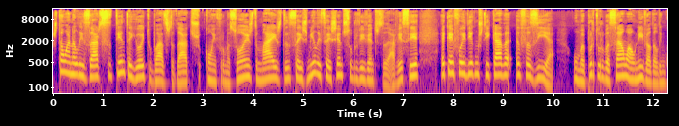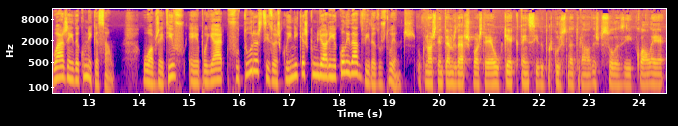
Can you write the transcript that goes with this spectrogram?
estão a analisar 78 bases de dados com informações de mais de 6.600 sobreviventes de AVC a quem foi diagnosticada afasia, uma perturbação ao nível da linguagem e da comunicação. O objetivo é apoiar futuras decisões clínicas que melhorem a qualidade de vida dos doentes. O que nós tentamos dar resposta é o que é que tem sido o percurso natural das pessoas e qual é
